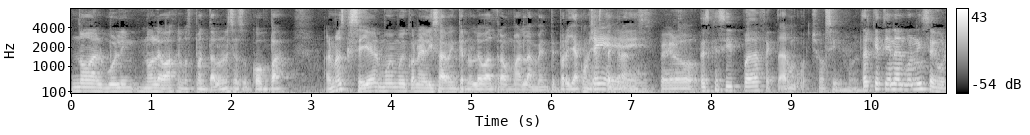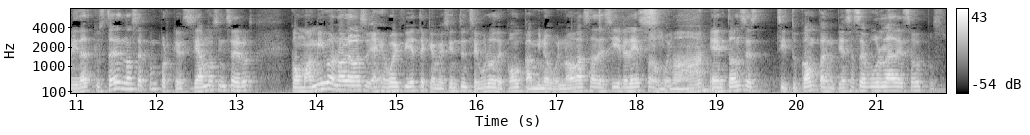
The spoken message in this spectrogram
no al bullying, no le bajen los pantalones a su compa. Al menos que se lleven muy, muy con él y saben que no le va a traumar la mente. Pero ya cuando ya estén grandes. pero es que sí puede afectar mucho. Sí, man. Tal que tiene alguna inseguridad que ustedes no sepan, porque seamos sinceros, como amigo no le vas a decir, "Eh, güey, fíjate que me siento inseguro de cómo camino, güey. No vas a decir eso, güey. Entonces, si tu compa empieza a hacer burla de eso, pues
